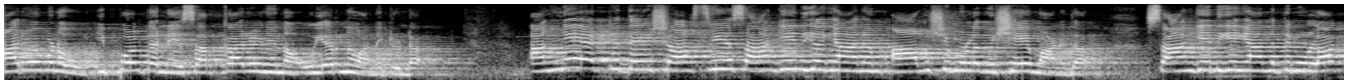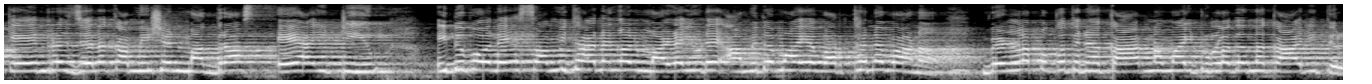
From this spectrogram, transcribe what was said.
ആരോപണവും ഇപ്പോൾ തന്നെ സർക്കാരിൽ നിന്ന് ഉയർന്നു വന്നിട്ടുണ്ട്. അങ്ങേയറ്റത്തെ ശാസ്ത്രീയ സാങ്കേതിക ജ്ഞാനം ആവശ്യമുള്ള വിഷയമാണിത്. സാങ്കേതിക ജ്ഞാനത്തിനുള്ള കേന്ദ്ര ജല കമ്മീഷൻ മദ്രാസ് എ ഐ ടിയും ഇതുപോലെ സംവിധാനങ്ങൾ മഴയുടെ അമിതമായ വർധനവാണ് വെള്ളപ്പൊക്കത്തിന് കാരണമായിട്ടുള്ളതെന്ന കാര്യത്തിൽ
